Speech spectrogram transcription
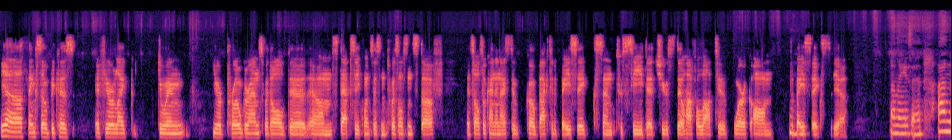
Yeah, I think so because if you're like doing your programs with all the um, step sequences and twizzles and stuff, it's also kind of nice to go back to the basics and to see that you still have a lot to work on the mm-hmm. basics. Yeah. Amazing. And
